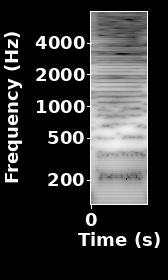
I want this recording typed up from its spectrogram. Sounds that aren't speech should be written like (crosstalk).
Hey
